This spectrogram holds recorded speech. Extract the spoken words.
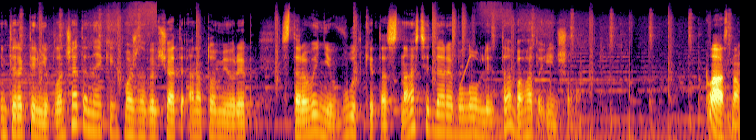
інтерактивні планшети, на яких можна вивчати анатомію риб, старовинні вудки та снасті для риболовлі та багато іншого. Класно.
